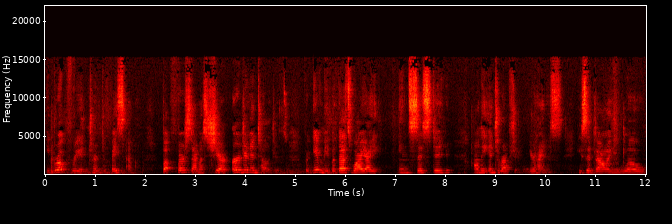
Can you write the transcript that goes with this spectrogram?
He broke free and turned to face Emma. But first I must share urgent intelligence. Forgive me, but that's why I insisted on the interruption, Your Highness, he said, bowing low,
